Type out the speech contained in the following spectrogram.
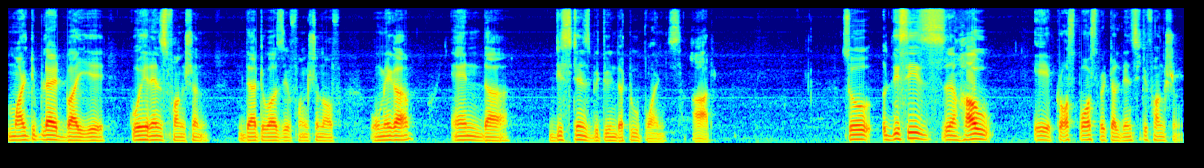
multiplied by a coherence function that was a function of omega and the distance between the two points r. So, this is uh, how a cross power spectral density function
